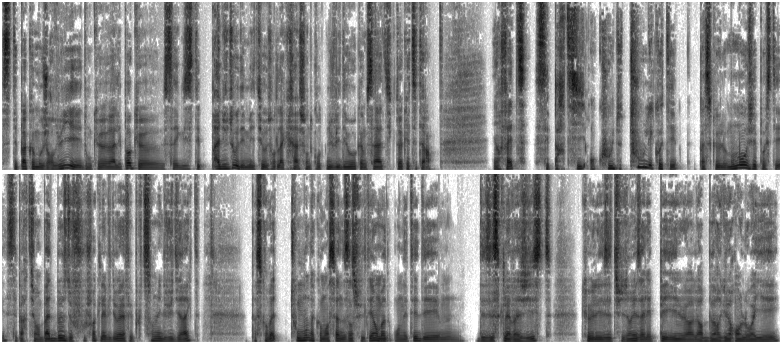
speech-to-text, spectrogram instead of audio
c'était pas comme aujourd'hui. Et donc euh, à l'époque, euh, ça existait pas du tout des métiers autour de la création de contenu vidéo comme ça, TikTok, etc. Et en fait, c'est parti en couille de tous les côtés, parce que le moment où j'ai posté, c'est parti en bad buzz de fou. Je crois que la vidéo, elle a fait plus de 100 000 vues directes, parce qu'en fait, tout le monde a commencé à nous insulter en mode on était des, des esclavagistes, que les étudiants, ils allaient payer leur, burger en loyer,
